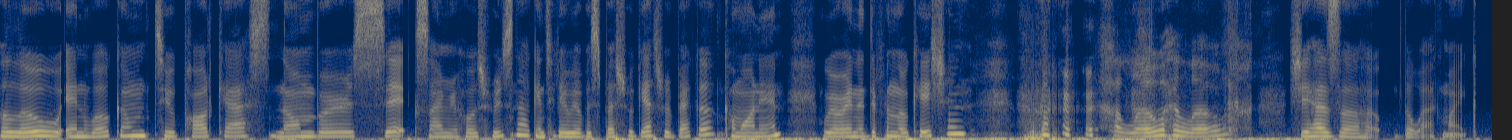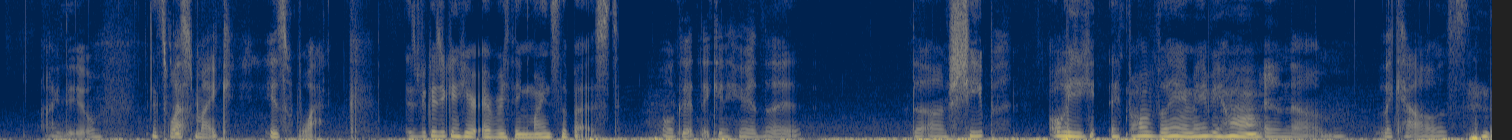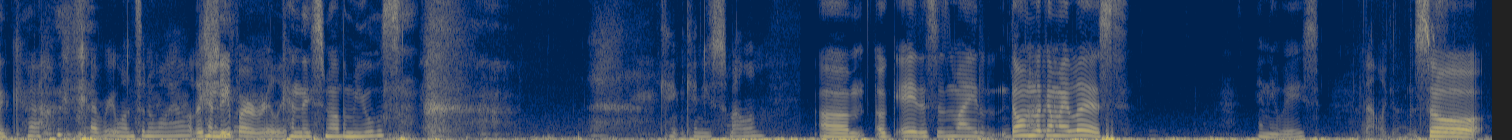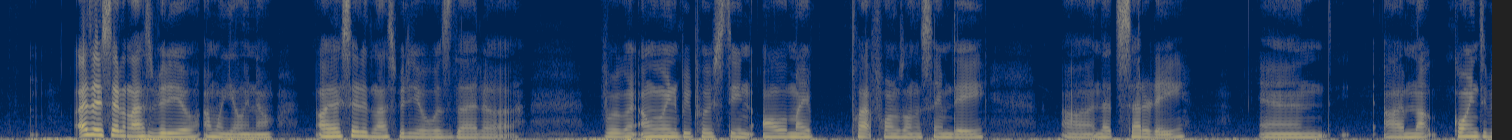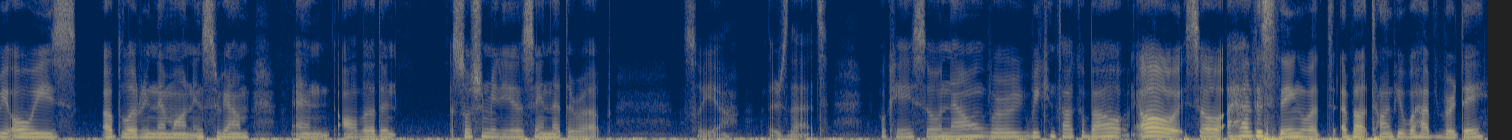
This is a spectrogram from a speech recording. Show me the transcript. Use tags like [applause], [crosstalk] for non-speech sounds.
Hello and welcome to podcast number six. I'm your host Root Snack, and today we have a special guest, Rebecca. Come on in. We are in a different location. [laughs] hello, hello. She has uh, the whack mic. I do. It's whack. This mic is whack. It's because you can hear everything. Mine's the best. Oh, good. They can hear the the um sheep. Oh, you can, probably maybe, huh? And um the cows. [laughs] the cows. Every once in a while, the Can sheep they- are really. Can they smell the mules? [laughs] can Can you smell them? Um. Okay. This is my. Don't look at my list. Anyways, Not like that. so as I said in last video, I'm not yelling now. All I said in last video was that uh, we're going. I'm going to be posting all of my platforms on the same day, uh, and that's Saturday, and I'm not going to be always uploading them on Instagram and all the other social media saying that they're up. So yeah, there's that. Okay, so now we're we can talk about oh, so I have this thing about about telling people happy birthday.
